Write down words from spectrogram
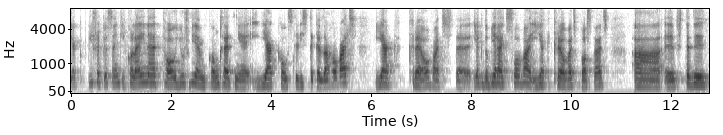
jak piszę piosenki kolejne, to już wiem konkretnie, jaką stylistykę zachować, jak kreować te, jak dobierać słowa i jak kreować postać. A y, wtedy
